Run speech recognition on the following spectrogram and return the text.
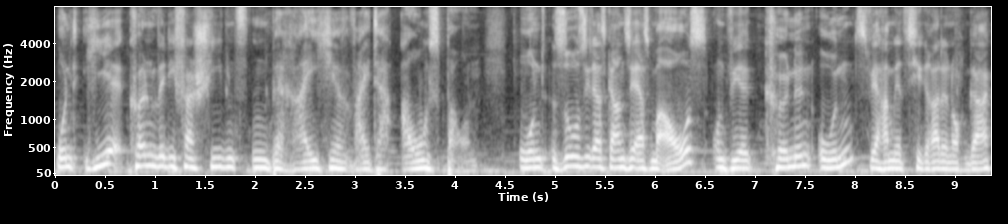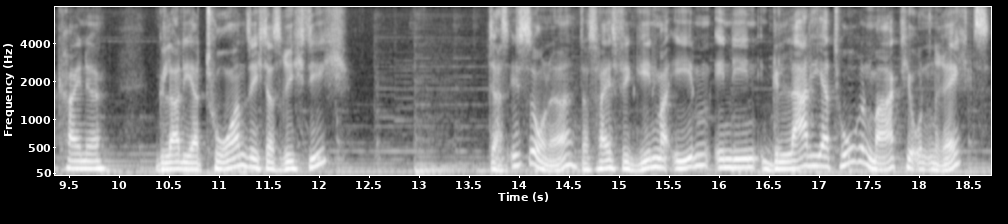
Und hier können wir die verschiedensten Bereiche weiter ausbauen. Und so sieht das Ganze erstmal aus. Und wir können uns, wir haben jetzt hier gerade noch gar keine Gladiatoren, sehe ich das richtig? Das ist so, ne? Das heißt, wir gehen mal eben in den Gladiatorenmarkt hier unten rechts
